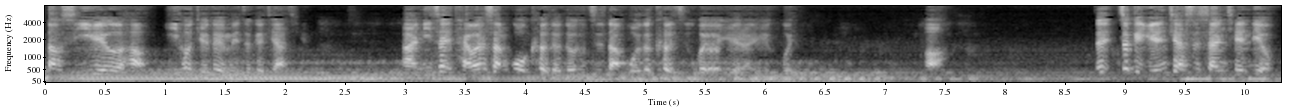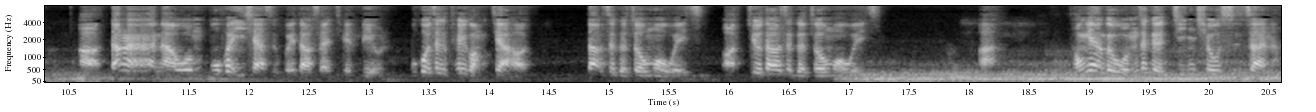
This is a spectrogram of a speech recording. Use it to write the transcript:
到十一月二号以后，绝对没这个价钱啊！你在台湾上过课的都知道，我的课只会越来越贵啊！那这个原价是三千六啊，当然了，我们不会一下子回到三千六了。不过这个推广价哈，到这个周末为止啊，就到这个周末为止啊。同样的，我们这个金秋实战啊，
